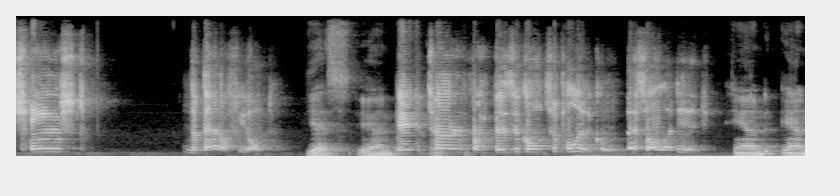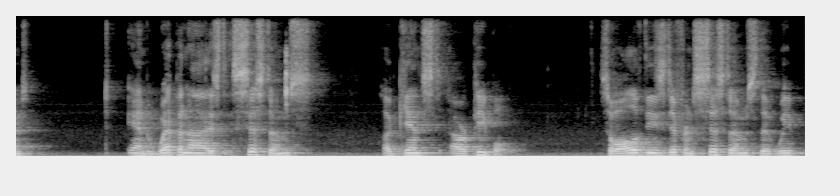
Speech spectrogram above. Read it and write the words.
Changed the battlefield. Yes, and it turned from physical to political. That's all it did. And and and weaponized systems against our people. So all of these different systems that we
